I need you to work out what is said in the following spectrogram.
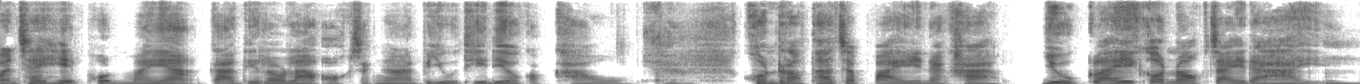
มันใช่เหตุผลไหมอะการที่เราลาออกจากงานไปอยู่ที่เดียวกับเขาค่ะคนเราถ้าจะไปนะคะ อยู่ใกล้ก็นอกใจได้อืม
